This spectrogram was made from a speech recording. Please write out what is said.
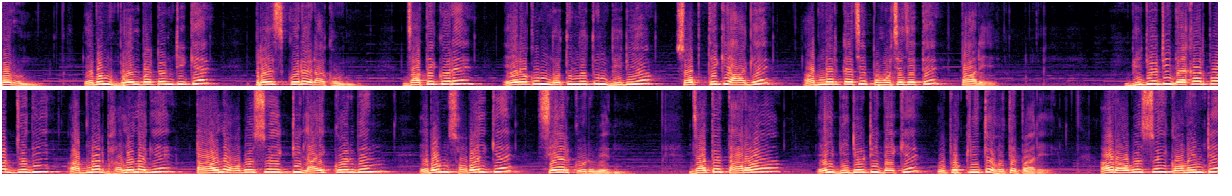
করুন এবং বেল বাটনটিকে প্রেস করে রাখুন, যাতে করে এরকম নতুন নতুন ভিডিও সব থেকে আগে আপনার কাছে পৌঁছে যেতে পারে। ভিডিওটি দেখার পর যদি আপনার ভালো লাগে, তাহলে অবশ্যই একটি লাইক করবেন এবং সবাইকে শেয়ার করবেন, যাতে তারাও এই ভিডিওটি দেখে উপকৃত হতে পারে। আর অবশ্যই কমেন্টে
